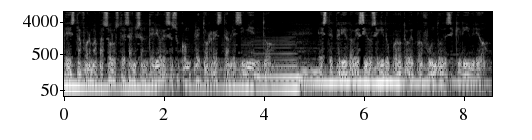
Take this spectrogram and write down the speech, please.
De esta forma pasó los tres años anteriores a su completo restablecimiento. Este periodo había sido seguido por otro de profundo desequilibrio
